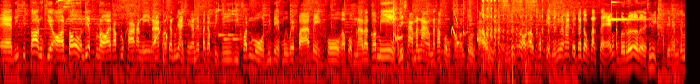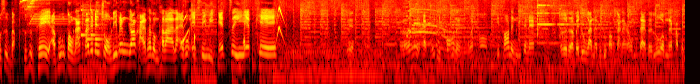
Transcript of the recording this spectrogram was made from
แอร์ดิจิตอลเกียร์ออโต้เรียบร้อยครับลูกค้าคันนี้นะฟังก์ชันทุกอย่างใช้งานได้ปกติมีอีคอนโหมดมีเบรกมือไฟฟ้าเบรกโฮครับผมนะแล้วก็มีอลิชามะนาวนะครับผมของน้องตูนเขานี่ก็ของเขาก็เปลี่ยนอย่างนี้มาให้เป็นกระจกตัดแสงอันเบอร์เรอร์เลยซีวิคขับยังไงมันก็รู้สึกแบบรู้สึกเท่เอาพุ่งตรงนะน่าจะเป็นโฉมที่แม่งยอดขายถล่มทลายแล้วไอ้พวก F Civic FC FK เนี่ยเอ้ยแอปเฮ้มีท่อหน่อยหนึ่งไหมพ่อมาอีกท่อหนึ่งใช่ไหม เออเดี๋ยวเราไปดูกันเดี๋ยวไปดูพร้อมกันนะครับผมแต่โดยรวมนะครับผม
